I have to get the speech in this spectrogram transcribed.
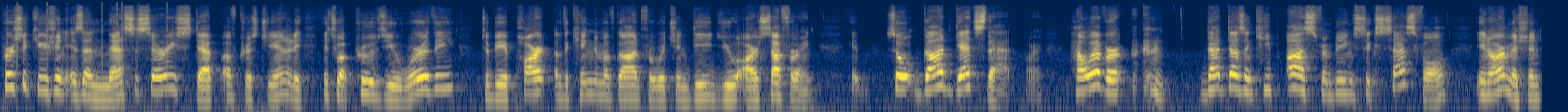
Persecution is a necessary step of Christianity. It's what proves you worthy to be a part of the kingdom of God for which indeed you are suffering. So God gets that. However, that doesn't keep us from being successful in our mission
